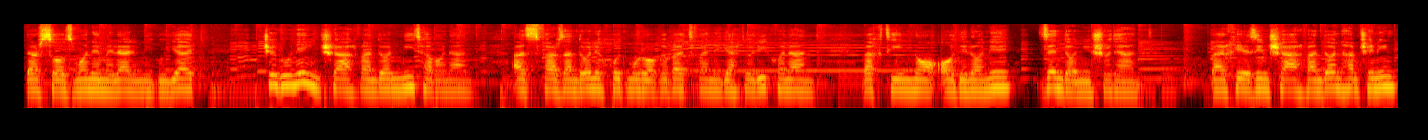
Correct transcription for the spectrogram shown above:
در سازمان ملل می‌گوید چگونه این شهروندان می توانند از فرزندان خود مراقبت و نگهداری کنند؟ وقتی ناعادلانه زندانی شدند. برخی از این شهروندان همچنین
